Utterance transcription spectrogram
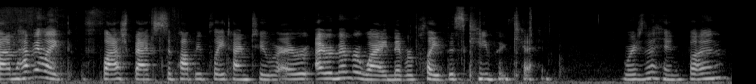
God, I'm having like flashbacks to Poppy Playtime 2 where I, re I remember why I never played this game again. Where's the hint button?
